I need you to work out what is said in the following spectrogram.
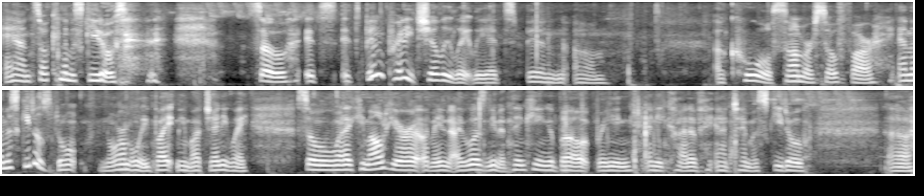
And so can the mosquitoes. so it's it's been pretty chilly lately. It's been um, a cool summer so far. And the mosquitoes don't normally bite me much anyway. So when I came out here, I mean, I wasn't even thinking about bringing any kind of anti-mosquito uh,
